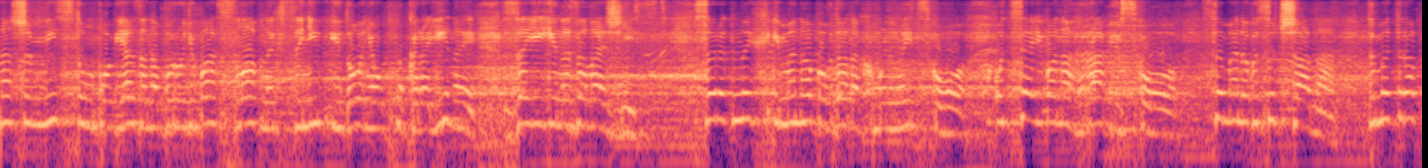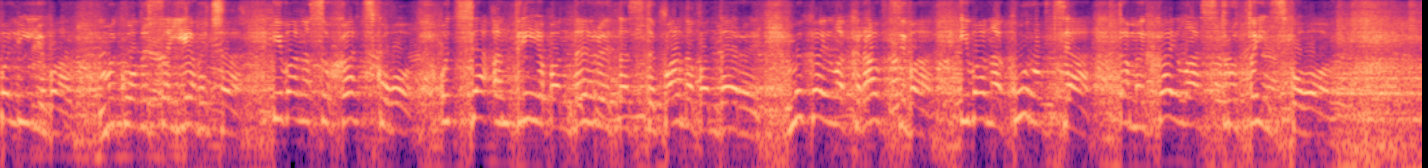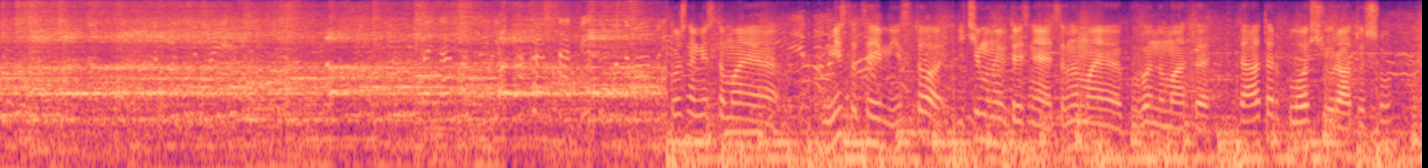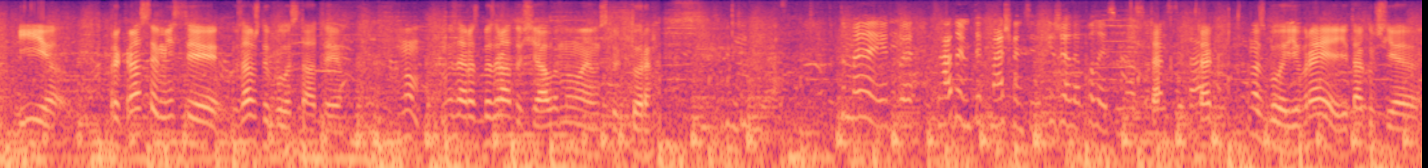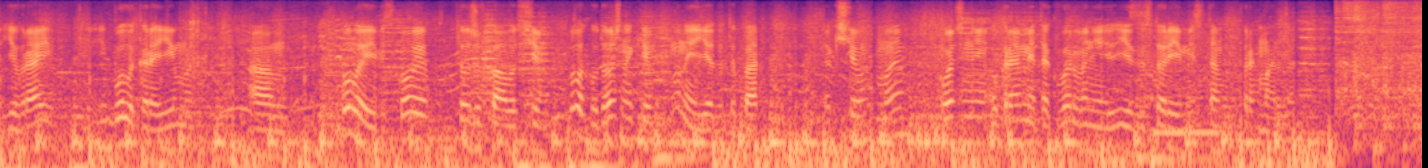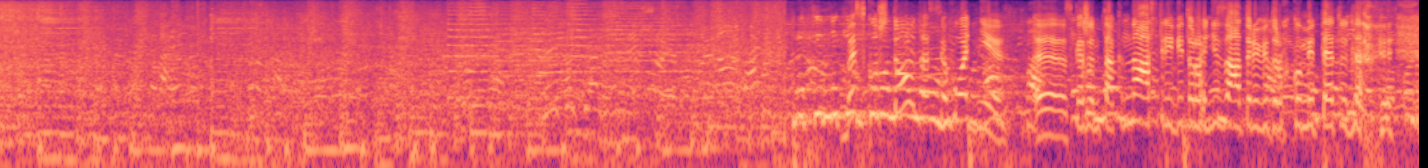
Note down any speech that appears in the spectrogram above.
нашим містом пов'язана боротьба славних синів і доньок України за її незалежність. Серед них імена Богдана Хмельницького, отця Івана Грабівського, Семена Височана, Дмитра Палієва, Миколи Саєвича, Івана Сохацького, отця Андрія Бандери та Степана Бандери, Михайла Кравцева, Івана Куровця та Михайла Струтинського. Кожне місто має місто це є місто, і чим воно відрізняється? Воно має повинно мати театр, площу, ратушу. І прикраси в місті завжди були статуї. Ну, ми зараз без ратуші, але ми маємо скульптури. Тобто ми якби згадуємо тих мешканців, які жили колись у нас у Так, місті, так. У нас були євреї, і також є євреї, і були караїми, а, були і військові теж в Калуші, були художники, вони є дотепер. Так що ми кожні окремі так вирвані із історії міста фрагменти. Безкоштовно сьогодні, е, скажімо так, настрій від організаторів від оргкомітету для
